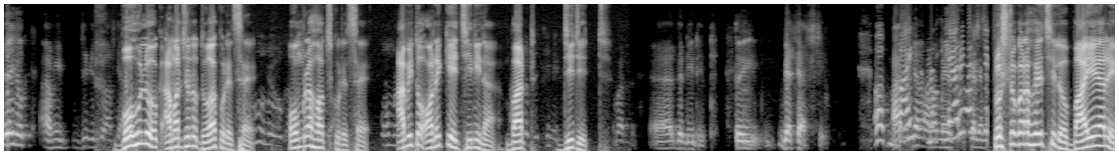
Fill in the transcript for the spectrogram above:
যাই হোক আমি বহু লোক আমার জন্য দোয়া করেছে। ওমরা হজ করেছে। আমি তো অনেককেই চিনি না but did it did it তো এই বেঁচে আসছি? প্রশ্ন করা হয়েছিল বাই এয়ারে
